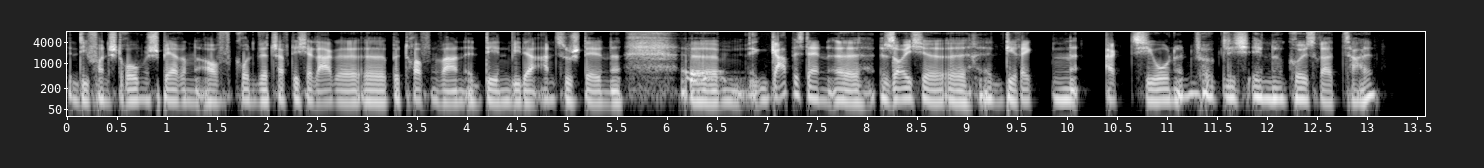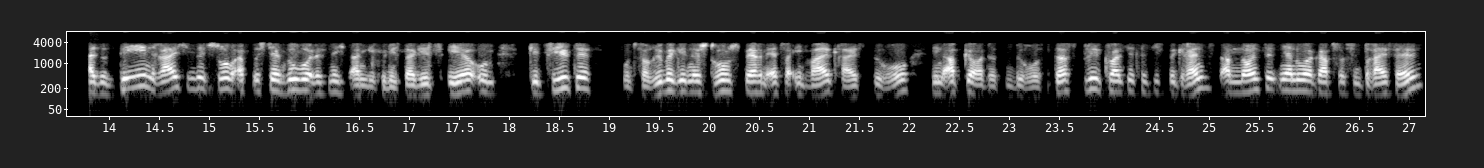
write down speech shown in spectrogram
die von Stromsperren aufgrund wirtschaftlicher Lage betroffen waren, den wieder anzustellen. Mhm. Ähm, gab es denn solche direkten Aktionen wirklich in größerer Zahl? Also den Reichen den Strom abzustellen, so wurde es nicht angekündigt. Da geht es eher um gezielte und vorübergehende Stromsperren, etwa in Wahlkreisbüro, in Abgeordnetenbüros. Das blieb quantitativ begrenzt. Am 19. Januar gab es das in drei Fällen.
